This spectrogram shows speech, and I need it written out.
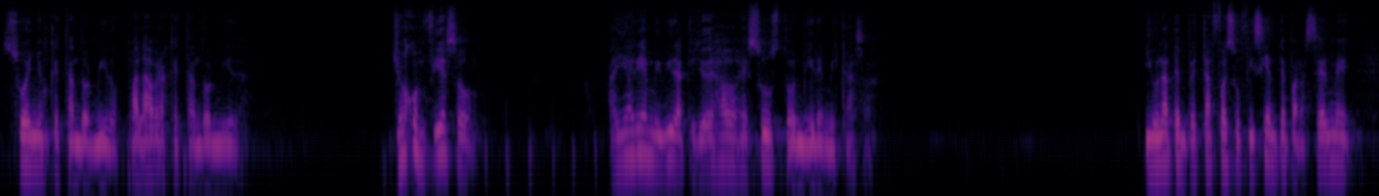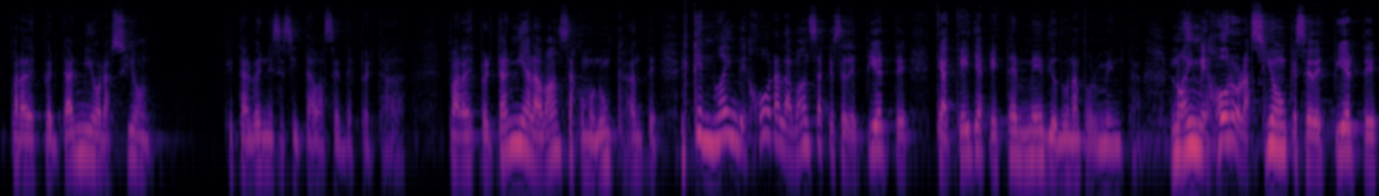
Sueños que están dormidos, palabras que están dormidas. Yo confieso, hay áreas en mi vida que yo he dejado a Jesús dormir en mi casa. Y una tempestad fue suficiente para hacerme, para despertar mi oración que tal vez necesitaba ser despertada para despertar mi alabanza como nunca antes. Es que no hay mejor alabanza que se despierte que aquella que está en medio de una tormenta. No hay mejor oración que se despierte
